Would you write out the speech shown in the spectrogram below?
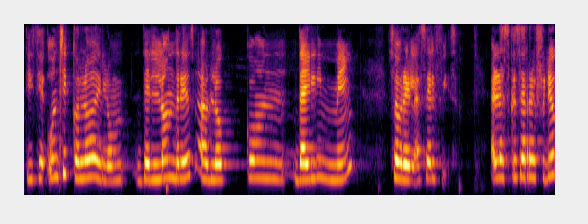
dice, un psicólogo de, Londres habló con Daily Mail sobre las selfies a las que se refirió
